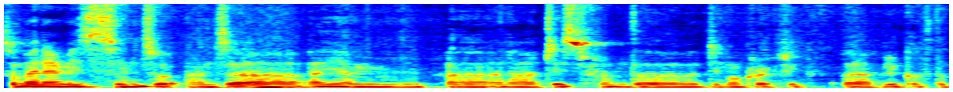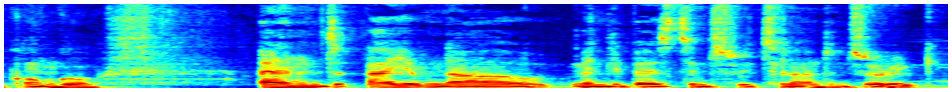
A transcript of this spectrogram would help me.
So my name is Sinzo Anza. I am uh, an artist from the Democratic Republic of the Congo, and I am now mainly based in Switzerland, in Zurich.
